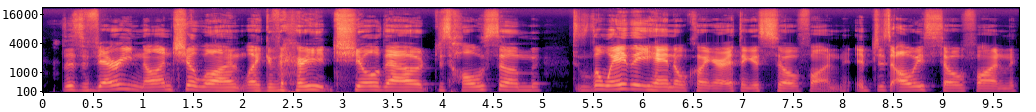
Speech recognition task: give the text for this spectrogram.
this very nonchalant, like very chilled out, just wholesome. The way they handle Klinger, I think, is so fun. It's just always so fun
